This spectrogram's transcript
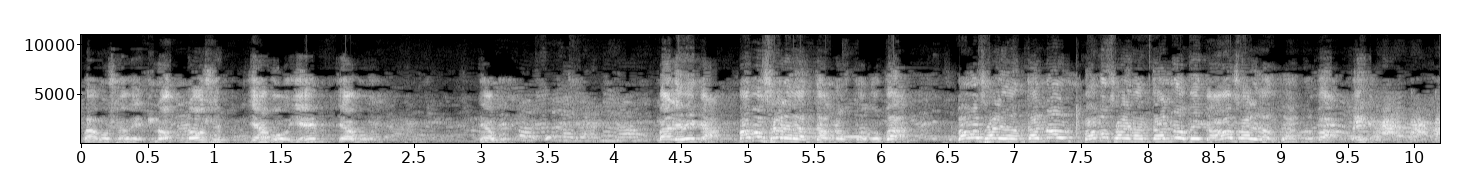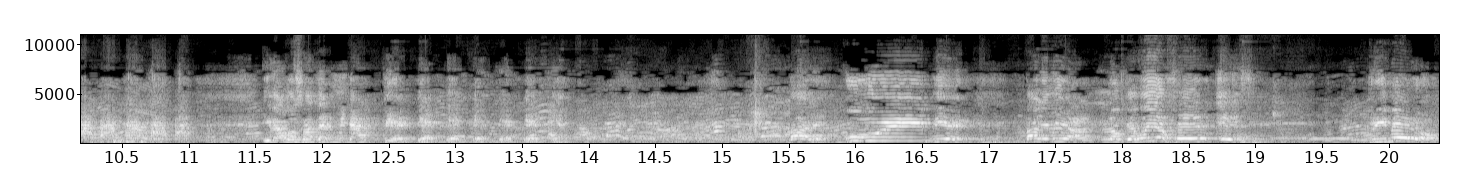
Vamos a ver. No, no. Ya voy, ¿eh? Ya voy. Vale, venga. Vamos a levantarnos todos, va. Vamos a levantarnos, vamos a levantarnos. venga, vamos a levantarnos, va, venga. Y vamos a terminar bien, bien, bien, bien, bien, bien. Vale, muy bien. Vale, mira, lo que voy a hacer es, primero,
